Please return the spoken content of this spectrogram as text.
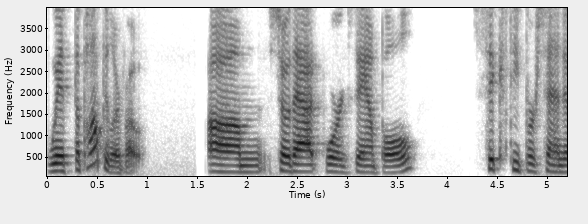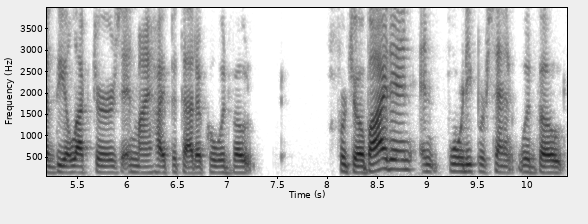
with the popular vote. Um, so that, for example, 60% of the electors in my hypothetical would vote for Joe Biden and 40% would vote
